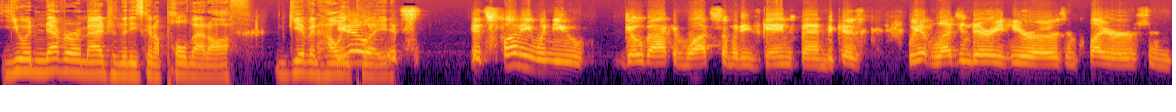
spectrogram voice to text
you would never imagine that he's going to pull that off, given how you he know, played. it's it's funny when you go back and watch some of these games, Ben, because we have legendary heroes and players and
